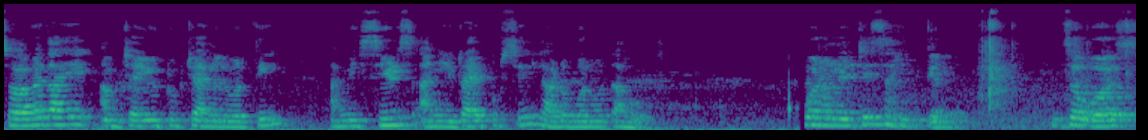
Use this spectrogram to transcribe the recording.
स्वागत आहे आमच्या यूट्यूब चॅनलवरती आम्ही सीड्स आणि ड्रायफ्रूटचे लाडू बनवत आहोत. बनवण्याचे साहित्य. जवस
